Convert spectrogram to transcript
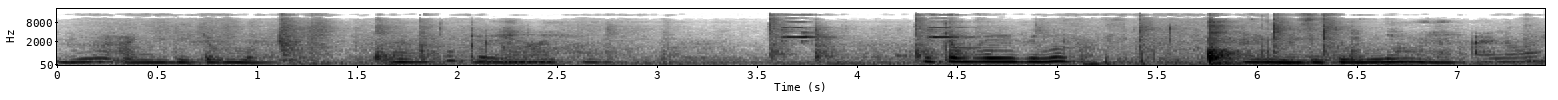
đúng là anh đi chung mà. À, chắc cái này đi chung hay đi riêng anh mình đi chung nhau nè. Ai nói?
